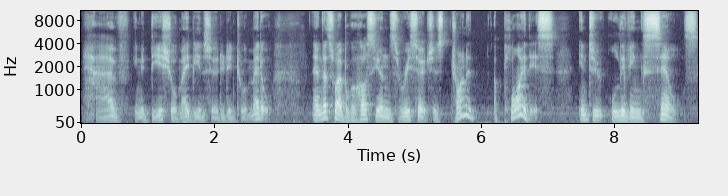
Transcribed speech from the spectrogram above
have in a dish or maybe inserted into a metal. And that's why Boghossian's research is trying to apply this into living cells,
